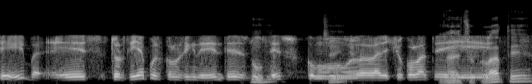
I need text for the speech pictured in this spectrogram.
Sí, es tortilla pues con los ingredientes dulces, como Sí. la de chocolate. La de chocolate,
